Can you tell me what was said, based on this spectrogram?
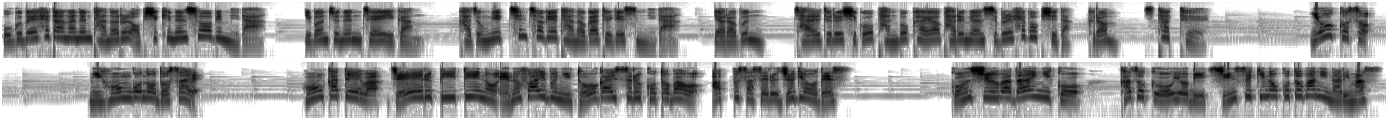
5급에 해당하는 단어를 업시키는 수업입니다. 이번 주는 제2강 가족 및 친척의 단어가 되겠습니다. 여러분 잘 들으시고 반복하여 발음 연습을 해봅시다. 그럼 스타트. 요う소일본本語사에佐へ本課程は JLPT の N5 に当該する言葉をアップさせる授業です。今週は第2項、家族及び親戚の言葉になります。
